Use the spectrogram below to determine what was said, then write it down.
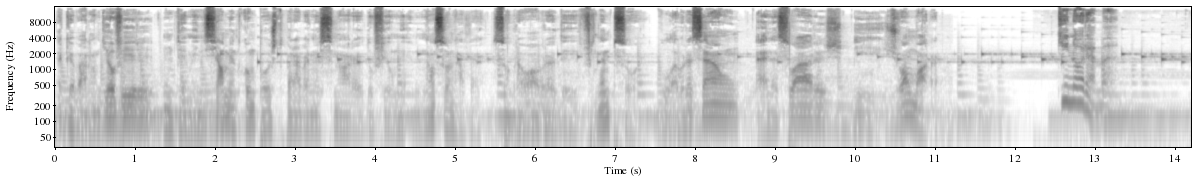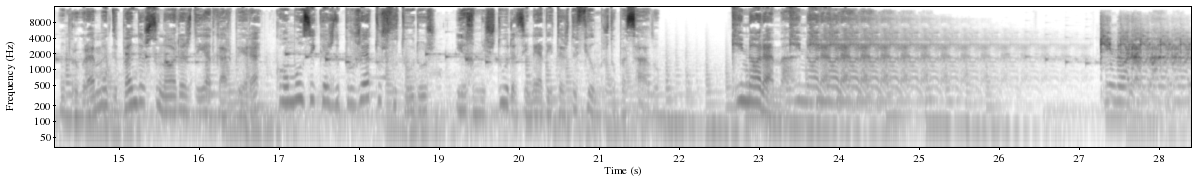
Acabaram de ouvir um tema inicialmente composto para a banda sonora do filme Não Sou Nada, sobre a obra de Fernando Pessoa. Colaboração Ana Soares e João Mora. Kinorama. Um programa de bandas sonoras de Edgar Pera com músicas de projetos futuros e remisturas inéditas de filmes do passado. Kinorama. Kinorama. Kinorama. Kinorama.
